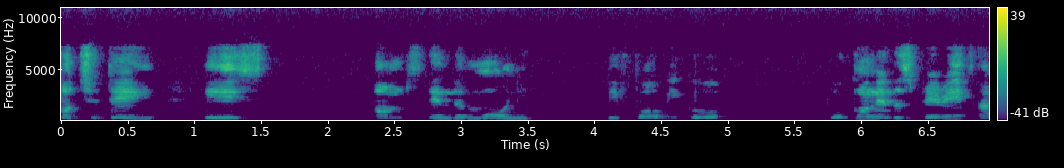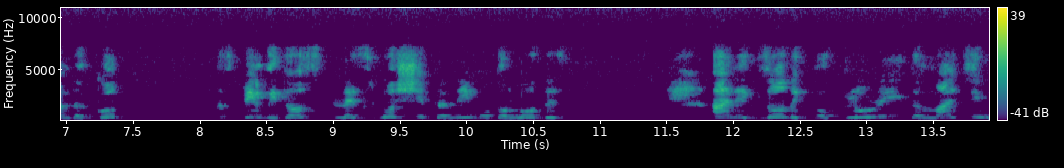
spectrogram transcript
For today is comes in the morning. Before we go, spoken in the spirit and the God has been with us. Let's worship the name of the Lord this and exalt the glory, the mighty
